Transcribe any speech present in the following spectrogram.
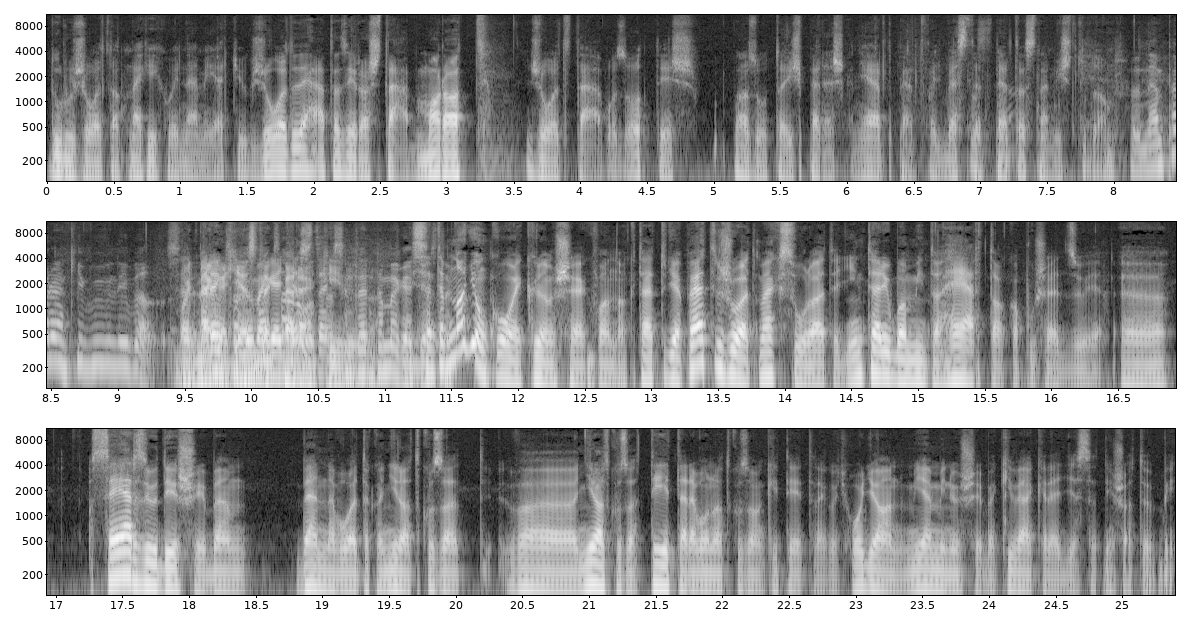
duruzsoltak nekik, hogy nem értjük Zsolt, de hát azért a stáb maradt, Zsolt távozott, és azóta is peres nyert pert, vagy vesztett pert, azt nem is tudom. Nem peren kívülivel? Vagy megegyeztek peren kívül. Szerintem nagyon komoly különbségek vannak. Tehát ugye Petri Zsolt megszólalt egy interjúban, mint a Herta kapusedzője. Ö, a szerződésében benne voltak a nyilatkozat, a nyilatkozat tétele vonatkozóan kitételek, hogy hogyan, milyen minőségben, kivel kell egyeztetni, stb.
